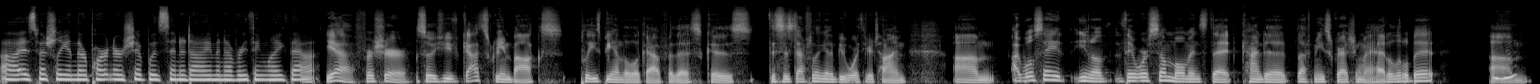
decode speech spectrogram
uh, especially in their partnership with Cinedigm and everything like that. Yeah, for sure. So if you've got Screambox, please be on the lookout for this because this is definitely going to be worth your time. Um, I will say, you know, there were some moments that kind of left me scratching my head a little bit. Um,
